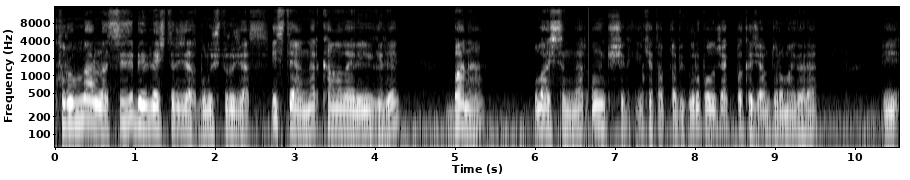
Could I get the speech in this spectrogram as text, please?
kurumlarla sizi birleştireceğiz, buluşturacağız. İsteyenler Kanada ile ilgili bana ulaşsınlar. 10 kişilik ilk etapta bir grup olacak. Bakacağım duruma göre bir,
